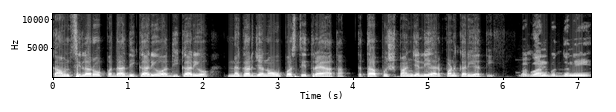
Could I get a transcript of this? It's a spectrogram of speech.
કાઉન્સિલરો, પદાધિકારીઓ, અધિકારીઓ, નગરજનો ઉપસ્થિત રહ્યા હતા તથા પુષ્પાંજલિ અર્પણ કરી હતી. ભગવાન બુદ્ધની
